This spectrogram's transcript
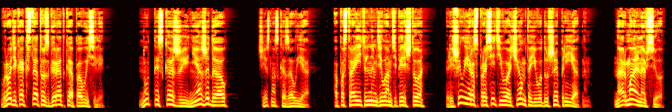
Вроде как статус городка повысили». «Ну ты скажи, не ожидал», — честно сказал я. «А по строительным делам теперь что?» Решил я расспросить его о чем-то его душе приятном. «Нормально все.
